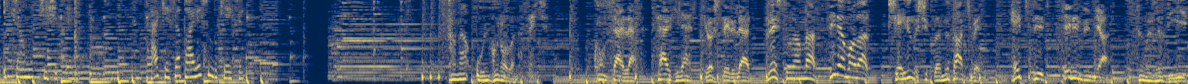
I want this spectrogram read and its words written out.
ikramlık çeşitleri. Herkesle paylaşın bu keyfi. Sana uygun olanı seç. Konserler, sergiler, gösteriler, restoranlar, sinemalar, şehrin ışıklarını takip et. Hepsi senin dünya. Sınırlı değil.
